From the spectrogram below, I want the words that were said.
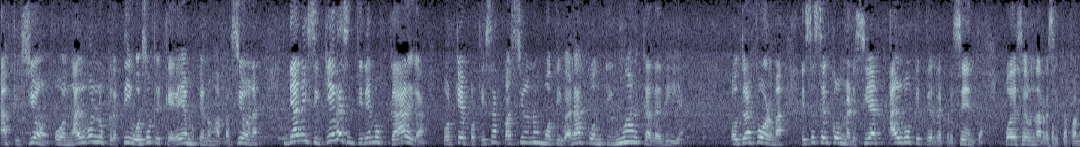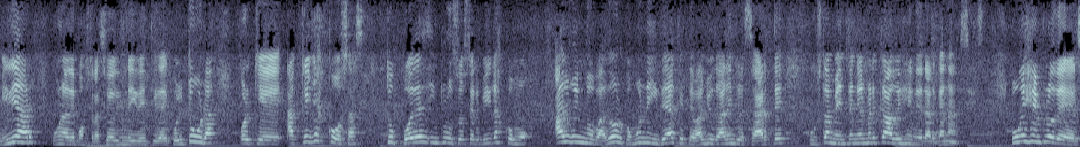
afición o en algo lucrativo, eso que queremos, que nos apasiona, ya ni siquiera sentiremos carga. ¿Por qué? Porque esa pasión nos motivará a continuar cada día. Otra forma es hacer comercial algo que te representa. Puede ser una receta familiar, una demostración de identidad y cultura, porque aquellas cosas tú puedes incluso servirlas como algo innovador, como una idea que te va a ayudar a ingresarte justamente en el mercado y generar ganancias. Un ejemplo de,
